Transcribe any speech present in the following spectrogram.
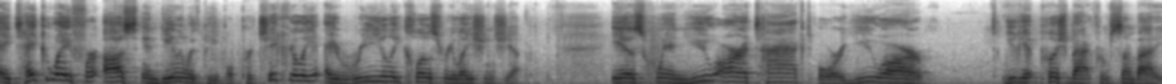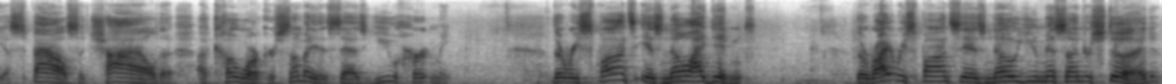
A takeaway for us in dealing with people, particularly a really close relationship, is when you are attacked or you are you get pushback from somebody, a spouse, a child, a, a coworker, somebody that says, You hurt me. The response is, No, I didn't. The right response is, No, you misunderstood.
